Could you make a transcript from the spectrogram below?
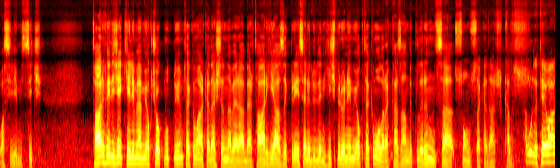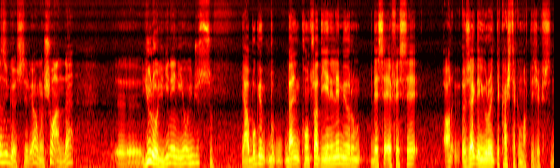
Vasilya Misic? Tarif edecek kelimem yok. Çok mutluyum. Takım arkadaşlarımla beraber tarihi yazdık. Bireysel ödüllerin hiçbir önemi yok. Takım olarak kazandıklarınsa sonsuza kadar kalır. Burada tevazu gösteriyor ama şu anda e, Eurolig'in en iyi oyuncususun. Ya bugün bu- ben kontrat yenilemiyorum dese Efes'e özellikle Euroleague'de kaç takım atlayacak üstüne?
